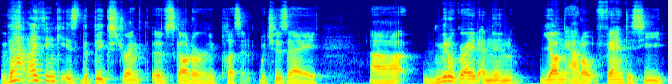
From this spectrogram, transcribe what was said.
That I think is the big strength of Skulduggery Pleasant, which is a uh, middle grade and then young adult fantasy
